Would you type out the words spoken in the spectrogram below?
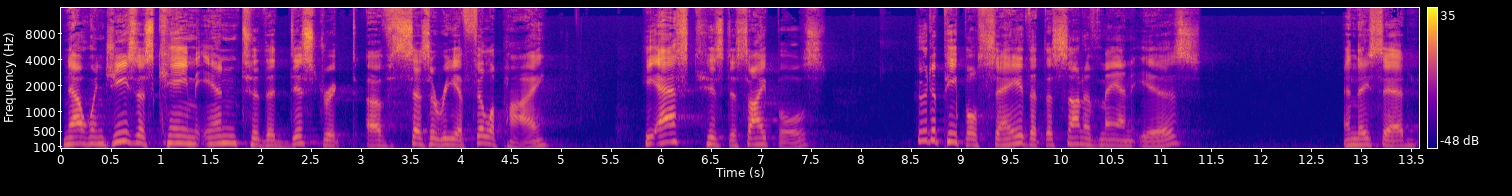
Now, when Jesus came into the district of Caesarea Philippi, he asked his disciples, Who do people say that the Son of Man is? And they said,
